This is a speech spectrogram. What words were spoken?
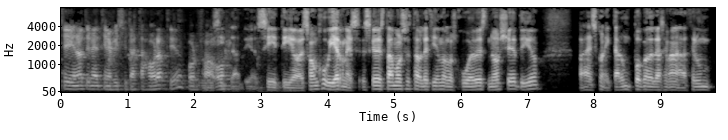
Sí, ¿no? Tienes, tiene visita a estas horas, tío, por favor. Sí, tío, son viernes. Es que estamos estableciendo los jueves noche, tío, para desconectar un poco de la semana, hacer un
